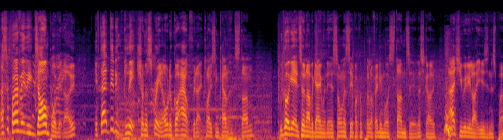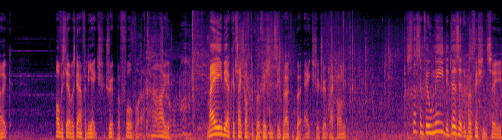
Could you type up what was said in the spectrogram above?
That's a perfect example of it, though. If that didn't glitch on the screen, I would have got out for that close encounter stun. We've got to get into another game with this. I want to see if I can pull off any more stuns here. Let's go. I actually really like using this perk. Obviously, I was going for the extra drip before, but I don't know. Maybe I could take off the proficiency perk and put extra drip back on. Just doesn't feel needed, does it, the proficiency?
